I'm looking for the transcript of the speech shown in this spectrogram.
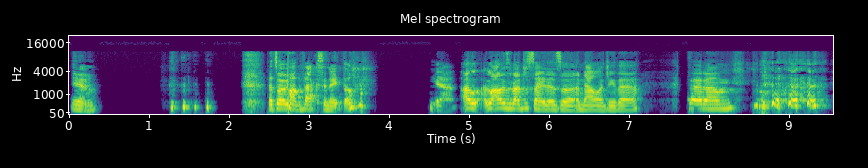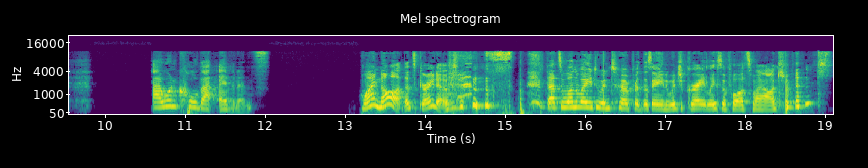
Yeah. that's why we can't vaccinate them. Yeah, I, I was about to say there's an analogy there, but um, I wouldn't call that evidence. Why not? That's great evidence. That's one way to interpret the scene, which greatly supports my argument.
